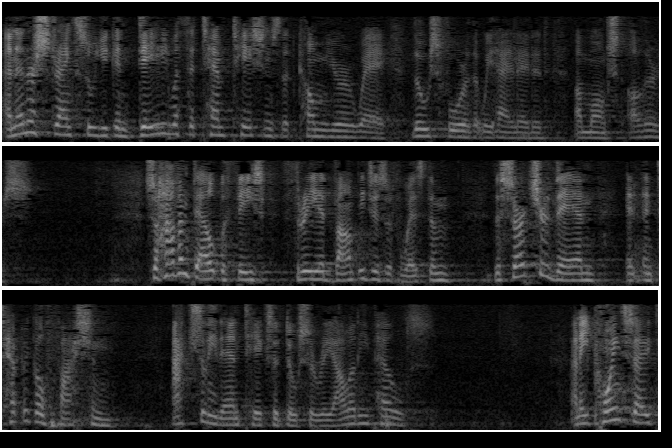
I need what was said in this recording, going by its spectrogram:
An inner strength so you can deal with the temptations that come your way. Those four that we highlighted amongst others. So, having dealt with these three advantages of wisdom, the searcher then, in, in typical fashion, actually then takes a dose of reality pills. And he points out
